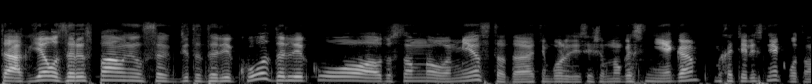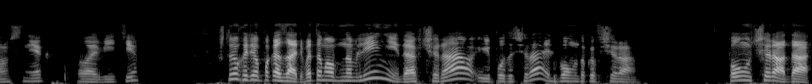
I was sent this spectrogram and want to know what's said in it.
Так, я вот зареспаунился где-то далеко-далеко от основного места, да, тем более здесь еще много снега. Мы хотели снег, вот вам снег, ловите. Что я хотел показать? В этом обновлении, да, вчера и позавчера, или, по-моему, только вчера, по-моему, вчера, да.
